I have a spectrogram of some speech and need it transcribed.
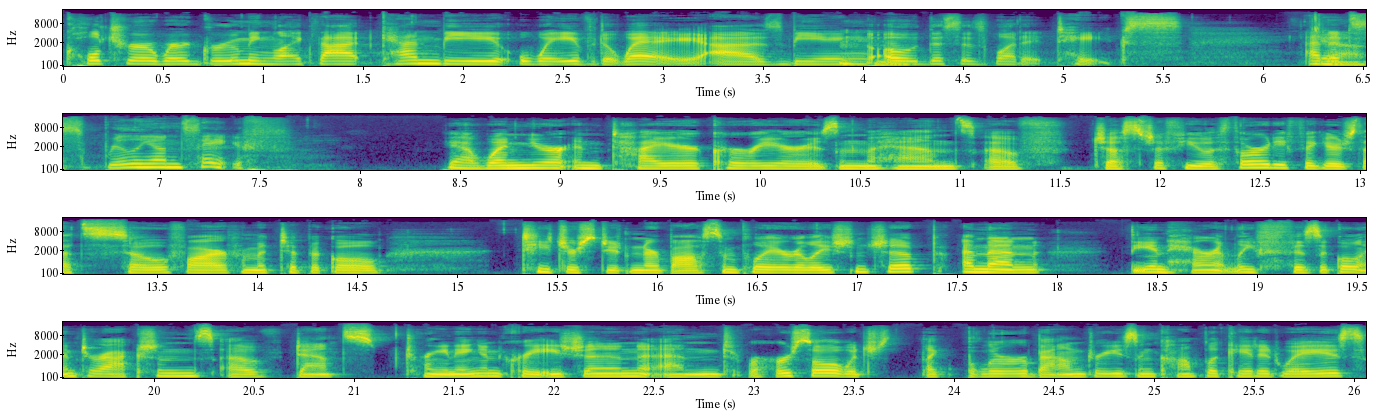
culture where grooming like that can be waved away as being, mm-hmm. oh, this is what it takes. And yeah. it's really unsafe. Yeah, when your entire career is in the hands of just a few authority figures, that's so far from a typical teacher student or boss employee relationship. And then the inherently physical interactions of dance training and creation and rehearsal, which like blur boundaries in complicated ways,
